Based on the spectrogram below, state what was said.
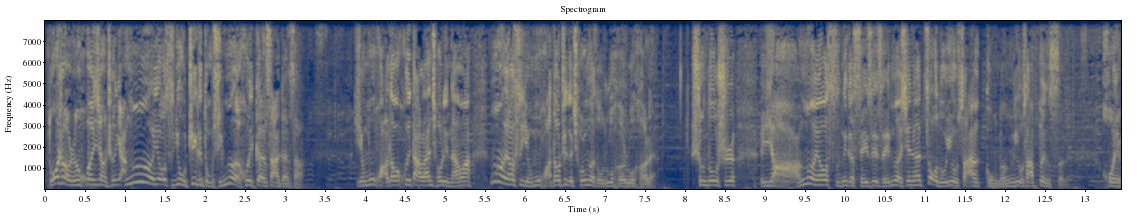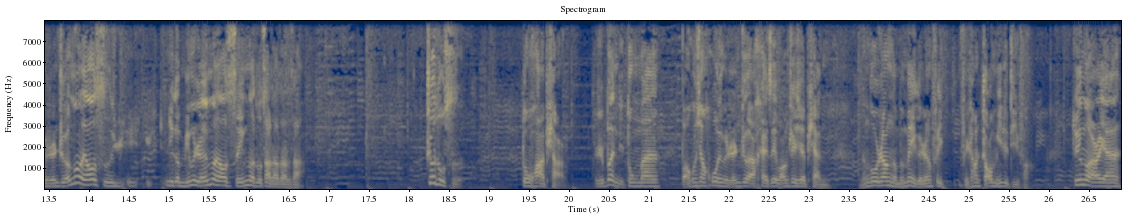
多少人幻想成呀，我要是有这个东西，我会干啥干啥。樱木花道会打篮球的男娃，我要是樱木花道，这个球我都如何如何了。圣斗士，哎呀，我要是那个谁谁谁，我现在早都有啥功能，有啥本事了。火影忍者，我要是那个鸣人，我要是谁，我都咋咋咋咋。这就是动画片日本的动漫，包括像火影忍者、海贼王这些片子，能够让我们每个人非非常着迷的地方。对我而言，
